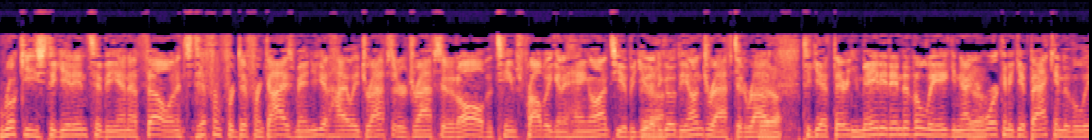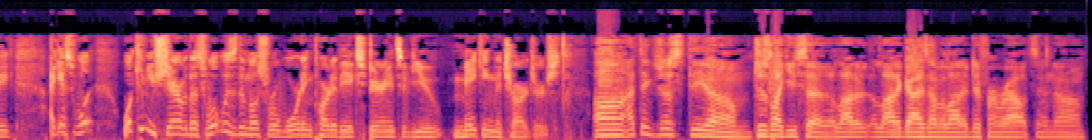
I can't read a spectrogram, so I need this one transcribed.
rookies to get into the NFL, and it's different for different guys. Man, you get highly drafted or drafted at all, the team's probably going to hang on to you. But you had to go the undrafted route Yeah. to get there. You made it into the league, and now you're working to get back into the league. I guess what what can you share with us? What was the most rewarding part of the experience of you making the Chargers? Um, I think just the um, just like you said, a lot of a lot of guys have a lot of different routes, and um,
